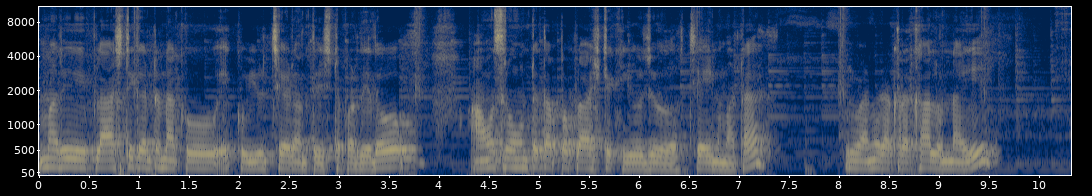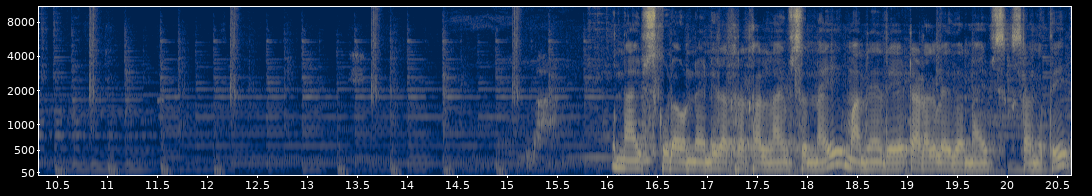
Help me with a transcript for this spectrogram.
మరి ప్లాస్టిక్ అంటే నాకు ఎక్కువ యూజ్ చేయడం అంత ఇష్టపడదు. ఏదో అవసరం ఉంటే తప్ప ప్లాస్టిక్ యూజ్ చేయనమాట. ఇవన్నీ రకరకాలు ఉన్నాయి. నైఫ్స్ కూడా ఉన్నాయండి రకరకాల నైఫ్స్ ఉన్నాయి. మరి రేట్ అడగలేదు ఆ నైఫ్స్ సంగతి.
